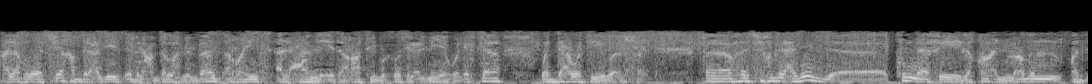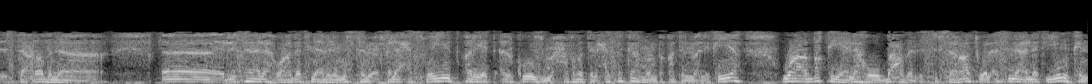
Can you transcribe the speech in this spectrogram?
على فضيلة الشيخ عبد العزيز بن عبد الله بن باز الرئيس العام لإدارات البحوث العلمية والإفتاء والدعوة والإرشاد. آه، فضيلة الشيخ عبد العزيز آه، كنا في لقاء ماض قد استعرضنا آه، رسالة وردتنا من المستمع فلاح السويد قرية الكوز محافظة الحسكة منطقة المالكية وبقي له بعض الاستفسارات والأسئلة التي يمكن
